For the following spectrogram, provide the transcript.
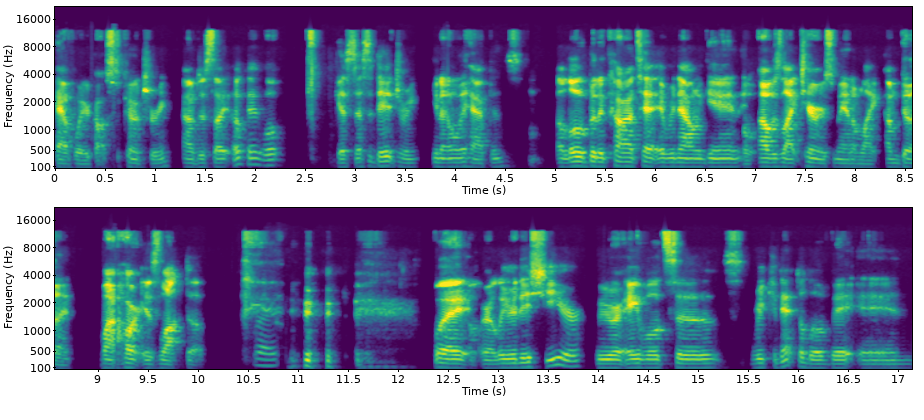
halfway across the country i'm just like okay well guess that's a dead dream you know it happens a little bit of contact every now and again i was like terrence mann i'm like i'm done my heart is locked up Right. but earlier this year we were able to reconnect a little bit and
